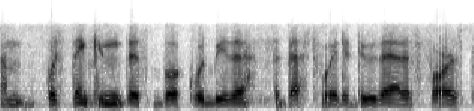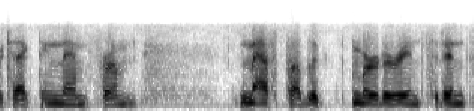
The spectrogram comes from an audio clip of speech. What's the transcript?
um, was thinking this book would be the, the best way to do that as far as protecting them from mass public murder incidents.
